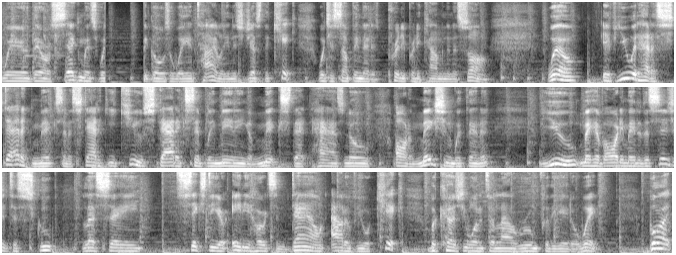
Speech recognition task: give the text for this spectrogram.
where there are segments where it goes away entirely and it's just the kick, which is something that is pretty, pretty common in the song. Well, if you had had a static mix and a static EQ, static simply meaning a mix that has no automation within it, you may have already made a decision to scoop, let's say, 60 or 80 hertz and down out of your kick because you wanted to allow room for the 808. But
